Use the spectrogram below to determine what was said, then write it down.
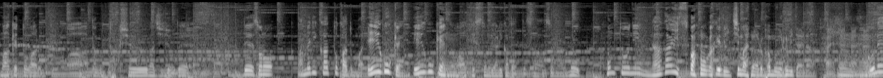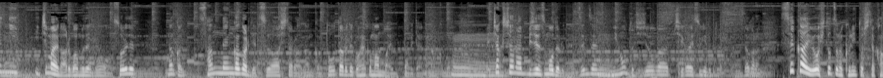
マーケットがあるっていうのが多分特殊な事情で。でそのアメリカとかあとまあ英語圏英語圏のアーティストのやり方ってさそのもう本当に長いスパンをかけて1枚のアルバム売るみたいな。5年に1枚のアルバムでもそれでなんか3年がかりでツアーしたらなんかトータルで500万枚売ったみたいな。なんかもうめめちゃくちゃなビジネスモデルで全然うん。日本と事情が違いすぎるというか。だから世界を一つの国として考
